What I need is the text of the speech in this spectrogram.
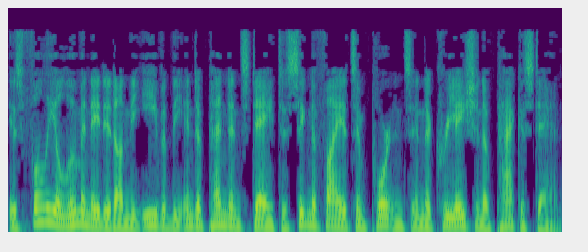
is fully illuminated on the eve of the Independence Day to signify its importance in the creation of Pakistan.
